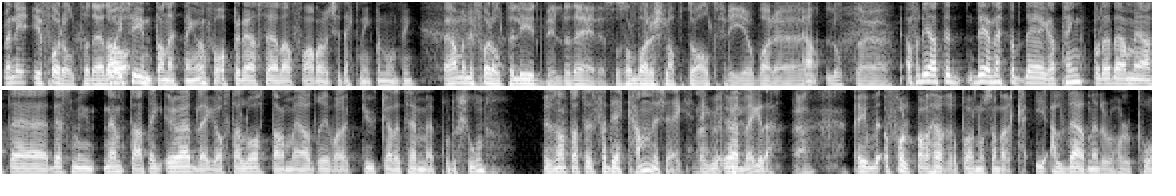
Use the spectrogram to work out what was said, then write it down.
Men i, i forhold til det, da Og ikke internett engang, for oppi der så er det, for det jo ikke dekning på noen ting. Ja, men i forhold til lydbildet deres, og sånn bare slapp du alt fri og bare Ja. lot det Ja, fordi at det, det er nettopp det jeg har tenkt på, det der med at det, det som jeg nevnte, at jeg ødelegger ofte låter med å drive og kuke det til med produksjon. For det kan ikke jeg. Jeg ødelegger det. Ja. Jeg, folk bare hører på noe sånt der Hva i all verden er det du holder på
